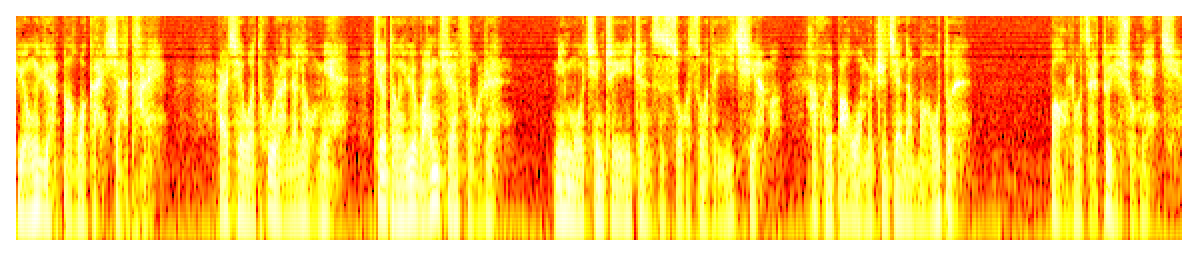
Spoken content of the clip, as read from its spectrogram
永远把我赶下台。而且我突然的露面，就等于完全否认你母亲这一阵子所做的一切吗？还会把我们之间的矛盾暴露在对手面前，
